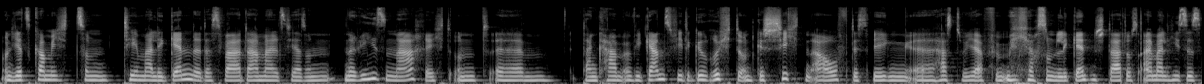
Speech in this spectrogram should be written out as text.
Und jetzt komme ich zum Thema Legende. Das war damals ja so eine Riesennachricht und ähm, dann kamen irgendwie ganz viele Gerüchte und Geschichten auf. Deswegen äh, hast du ja für mich auch so einen Legendenstatus. Einmal hieß es,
